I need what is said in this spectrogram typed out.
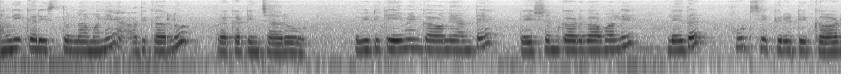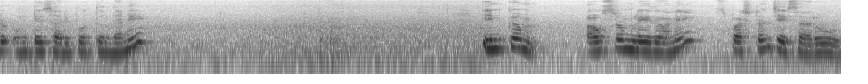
అంగీకరిస్తున్నామని అధికారులు ప్రకటించారు. వీటికి ఏమేం కావాలి అంటే రేషన్ కార్డు కావాలి లేదా ఫుడ్ సెక్యూరిటీ కార్డు ఉంటే సరిపోతుందని. ఇన్కమ్ అవసరం లేదు అని స్పష్టం చేశారు.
